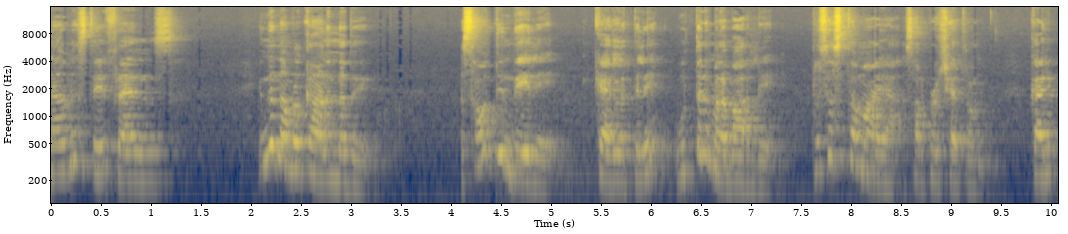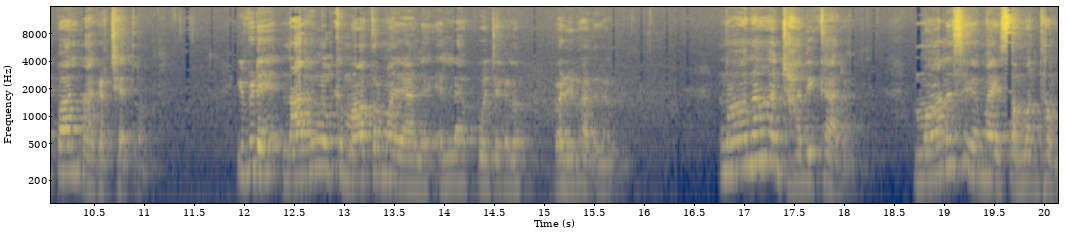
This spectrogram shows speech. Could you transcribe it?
നമസ്തേ ഫ്രണ്ട്സ് ഇന്ന് നമ്മൾ കാണുന്നത് സൗത്ത് ഇന്ത്യയിലെ കേരളത്തിലെ ഉത്തര മലബാറിലെ പ്രശസ്തമായ സർപ്പക്ഷേത്രം കരിപ്പാൽ നാഗക്ഷേത്രം. ഇവിടെ നാഗങ്ങൾക്ക് മാത്രമായാണ് എല്ലാ പൂജകളും വഴിപാടുകളും. നാനാ ജാതിക്കാരും മാനസികമായ സമ്മർദ്ദം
